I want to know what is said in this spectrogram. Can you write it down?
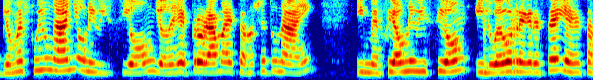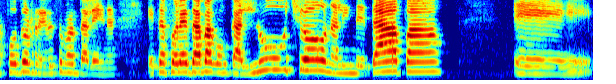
Yo me fui un año a Univisión, yo dejé el programa de Esta Noche Tonight y me fui a Univisión y luego regresé y es esa foto del regreso de Magdalena. Esta fue la etapa con Carlucho, una linda etapa. Eh,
